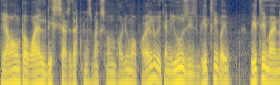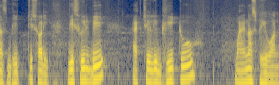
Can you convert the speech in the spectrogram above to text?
the amount of oil discharge that means maximum volume of oil we can use is V 3 by V 3 minus V t sorry this will be actually V 2 minus V 1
